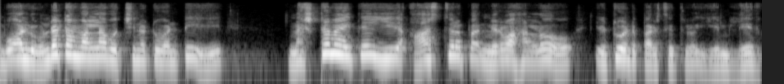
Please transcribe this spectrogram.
వాళ్ళు ఉండటం వల్ల వచ్చినటువంటి నష్టమైతే ఈ ఆస్తుల నిర్వహణలో ఎటువంటి పరిస్థితుల్లో ఏం లేదు.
